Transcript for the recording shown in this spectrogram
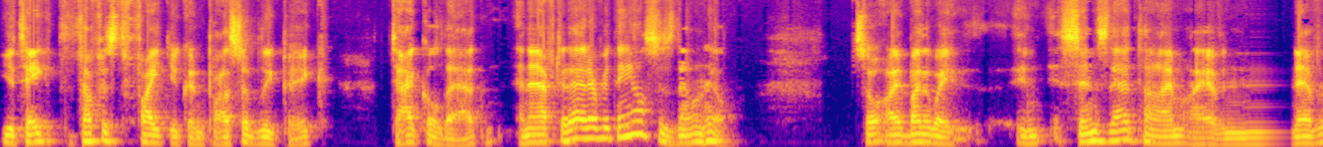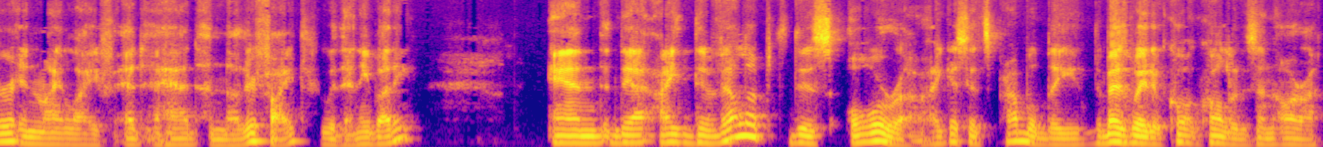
you take the toughest fight you can possibly pick, tackle that, and after that, everything else is downhill. So I, by the way, in, since that time, I have never in my life had, had another fight with anybody. And that I developed this aura. I guess it's probably the best way to call, call it is an aura.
